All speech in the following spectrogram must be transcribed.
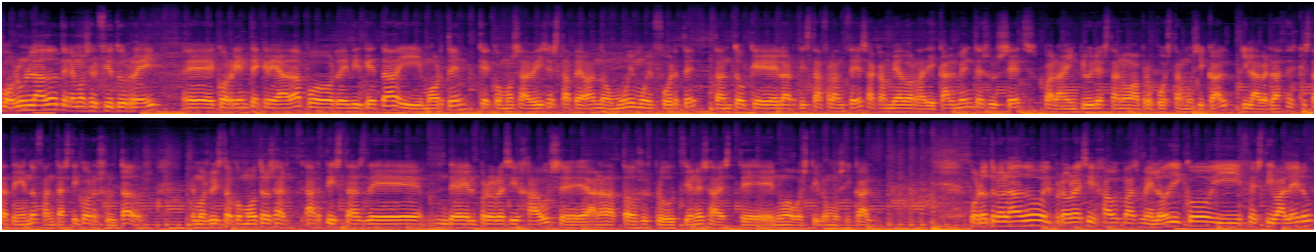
Por un lado tenemos el Future Rave, eh, corriente creada por David Guetta y Morten, que como sabéis está pegando muy muy fuerte, tanto que el artista francés ha cambiado radicalmente sus sets para incluir esta nueva propuesta musical y la verdad es que está teniendo fantásticos resultados. Hemos visto como otros artistas del Progressive House eh, han adaptado sus producciones a este nuevo estilo musical por otro lado, el Progressive House más melódico y festivalero,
